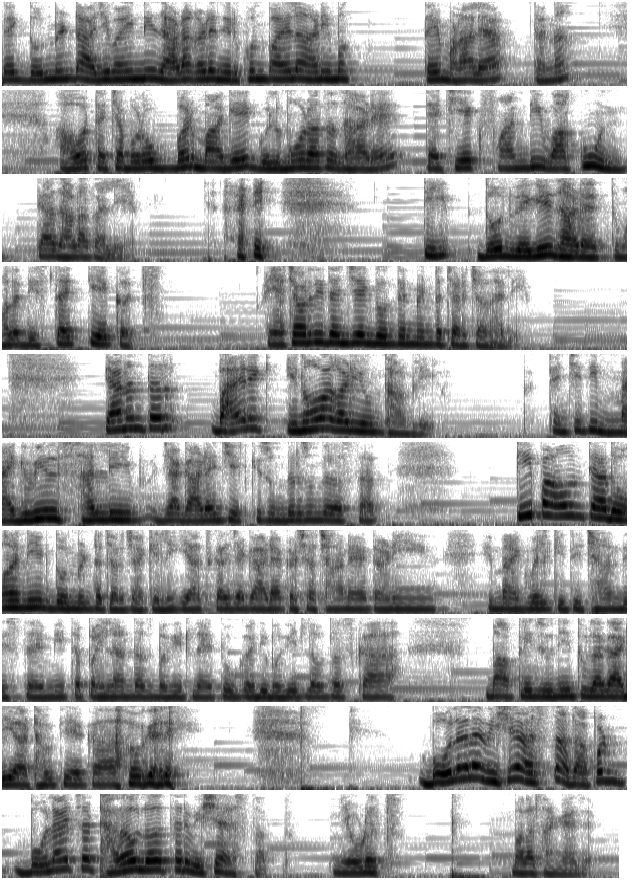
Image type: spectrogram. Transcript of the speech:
एक दोन मिनटं आजीबाईंनी झाडाकडे निरखून पाहिलं आणि मग ते म्हणाल्या त्यांना अहो त्याच्याबरोबर मागे गुलमोहराचं झाड आहे. त्याची एक फांदी वाकून त्या झाडात आली आहे. आणि ती दोन वेगळी झाडं आहेत तुम्हाला दिसत आहेत ती एकच. याच्यावरती त्यांची एक दोन तीन मिनटं चर्चा झाली. त्यानंतर बाहेर एक इनोव्हा गाडी येऊन थांबली. त्यांची ती मॅगविल्स हल्ली ज्या गाड्यांची इतकी सुंदर सुंदर असतात ती पाहून त्या दोघांनी एक दोन मिनटं चर्चा केली की आजकालच्या गाड्या कशा छान आहेत आणि मॅगवेल किती छान दिसतंय. मी तर पहिल्यांदाच बघितलं आहे तू कधी बघितलं होतंस का? मग आपली जुनी तुला गाडी आठवतीये का? वगैरे. बोलायला विषय असतात. आपण बोलायचं ठरवलं तर विषय असतात. एवढंच मला सांगायचं आहे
